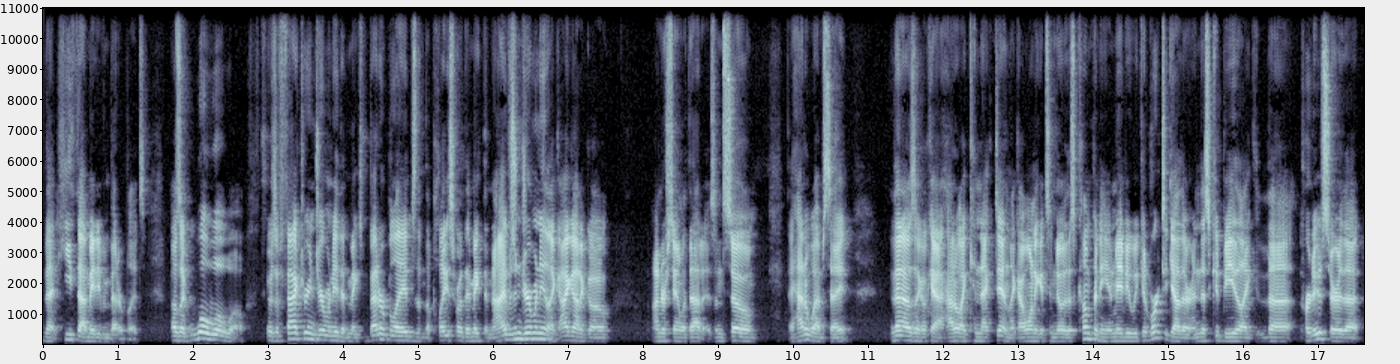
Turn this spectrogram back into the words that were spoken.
that he thought made even better blades. I was like, whoa, whoa, whoa. There's a factory in Germany that makes better blades than the place where they make the knives in Germany. Like, I got to go understand what that is. And so they had a website. And then I was like, okay, how do I connect in? Like, I want to get to know this company and maybe we could work together. And this could be like the producer that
